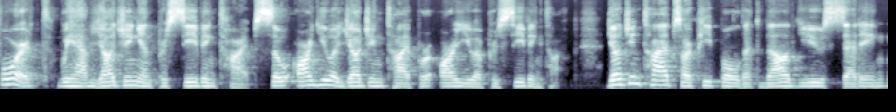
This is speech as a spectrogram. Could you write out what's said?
Fourth, we have judging and perceiving types. So are you a judging type or are you a perceiving type? Judging types are people that value setting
